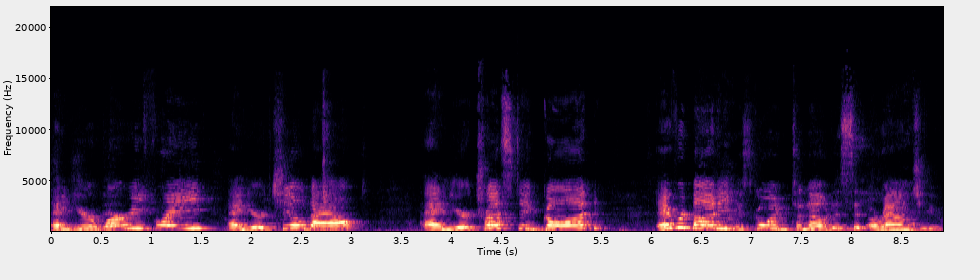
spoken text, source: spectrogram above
and you're worry free and you're chilled out and you're trusting God, everybody is going to notice it around you.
